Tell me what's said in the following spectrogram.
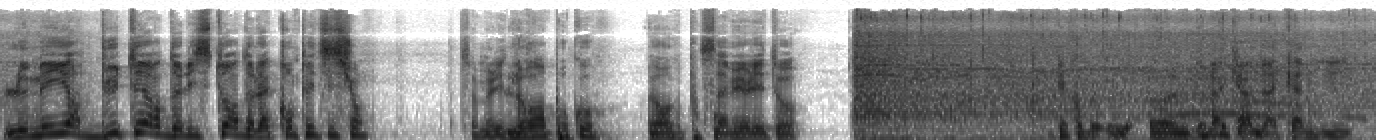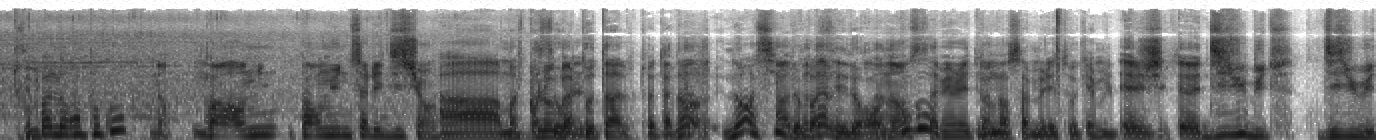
Le meilleur buteur de l'histoire de la compétition? Samuel Eto'o. Laurent Poco. Laurent Poco. Samuel Eto'o. Quelle compé- euh, Cannes. Cannes. Hmm. C'est pas Laurent Poco Non, Non. Pas, en une, pas en une seule édition. hein. Ah, moi je pensais Global. au total. Toi, t'as Non, perdu. non, si, Ah, global, total. c'est Laurent Non, non, Poco. Samuel Eto'o. Non, non, Samuel Eto'o qui a mis le Euh, plus. j- euh, 18 buts. 18 buts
